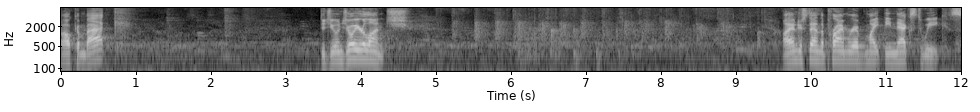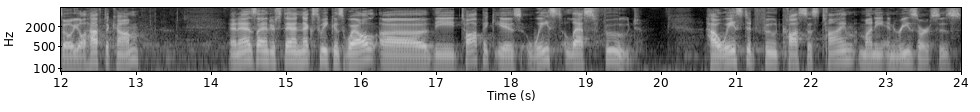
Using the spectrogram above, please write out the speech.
Welcome back. Did you enjoy your lunch? I understand the prime rib might be next week, so you'll have to come. And as I understand, next week as well, uh, the topic is waste less food. How wasted food costs us time, money, and resources,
